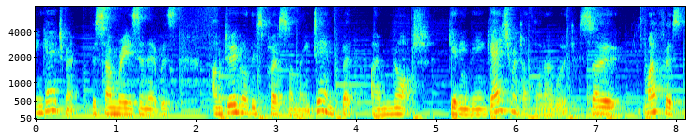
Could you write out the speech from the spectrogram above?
engagement. For some reason, it was I'm doing all these posts on LinkedIn, but I'm not getting the engagement I thought I would. So, my first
